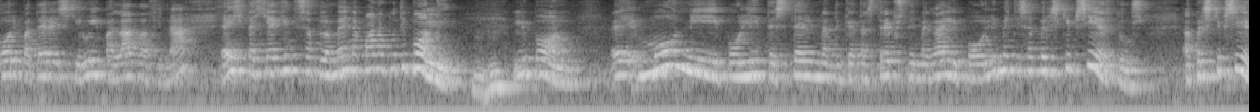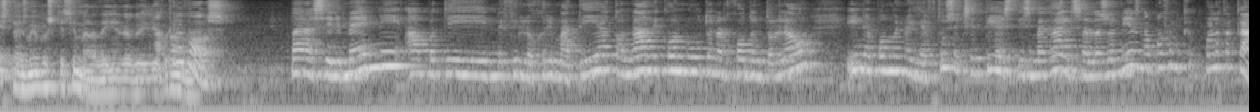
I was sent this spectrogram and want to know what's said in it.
κόρη πατέρα ισχυρού η παλάδα Αθηνά, έχει τα χέρια της απλωμένα πάνω από την πόλη. Μμμ. Λοιπόν, ε, μόνοι οι πολίτες θέλουν να την καταστρέψουν τη μεγάλη πόλη με τις απερισκεψίες τους. Απερισκεψίες τους. Ε, μήπως και σήμερα δεν γίνεται το ίδιο πράγμα. Ακριβώς. Παρασυρμένοι από την φιλοχρηματία, τον άδικο νου των αρχόντων των λαών, είναι επόμενο για αυτούς εξαιτίας της μεγάλης αλαζονίας να πάθουν κα- πολλά κακά.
